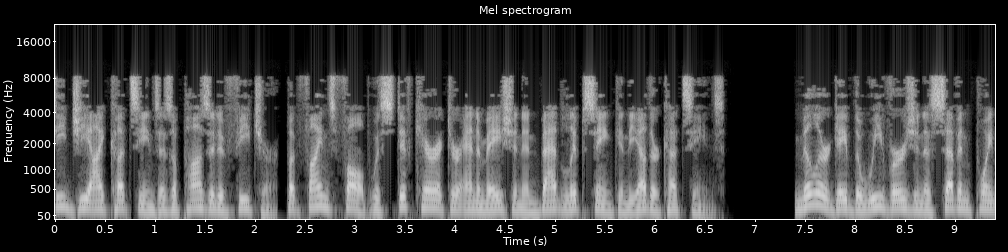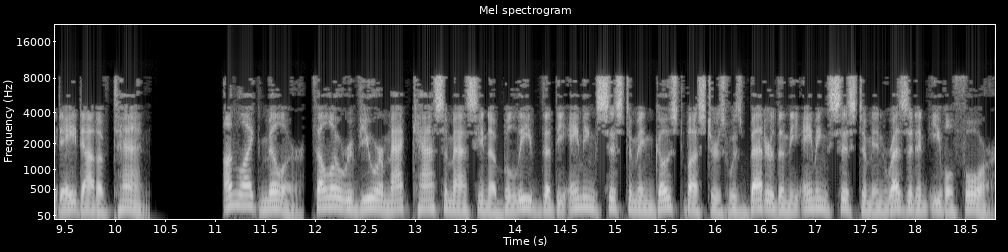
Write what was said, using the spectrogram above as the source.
CGI cutscenes as a positive feature, but finds fault with stiff character animation and bad lip sync in the other cutscenes. Miller gave the Wii version a 7.8 out of 10. Unlike Miller, fellow reviewer Matt Casamassina believed that the aiming system in Ghostbusters was better than the aiming system in Resident Evil 4.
